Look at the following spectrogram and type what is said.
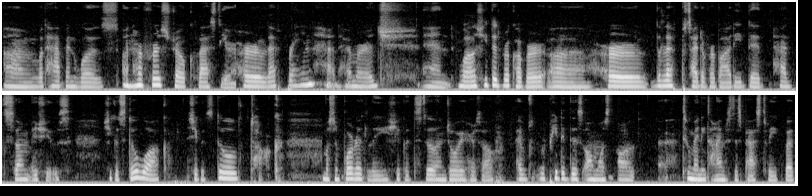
um, what happened was on her first stroke last year, her left brain had hemorrhage, and while she did recover, uh, her the left side of her body did had some issues. She could still walk, she could still talk. Most importantly, she could still enjoy herself. I've repeated this almost all uh, too many times this past week, but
